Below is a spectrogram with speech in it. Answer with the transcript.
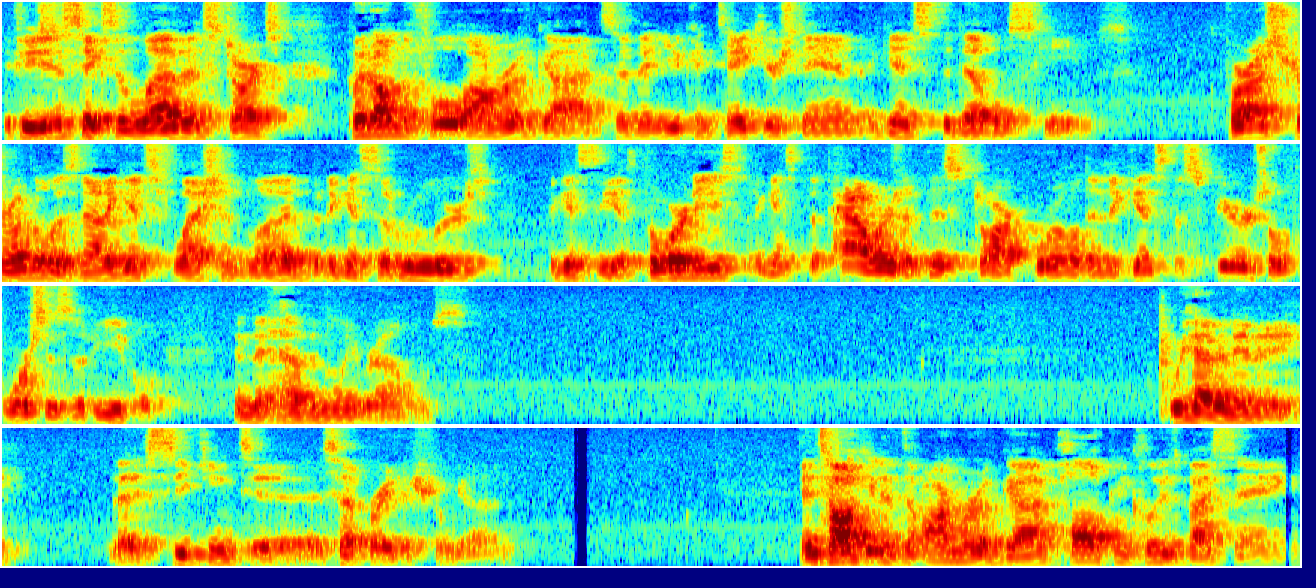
Ephesians 6:11 starts, "Put on the full armor of God so that you can take your stand against the devil's schemes. For our struggle is not against flesh and blood, but against the rulers, against the authorities, against the powers of this dark world, and against the spiritual forces of evil in the heavenly realms." We have an enemy that is seeking to separate us from God. In talking of the armor of God, Paul concludes by saying,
